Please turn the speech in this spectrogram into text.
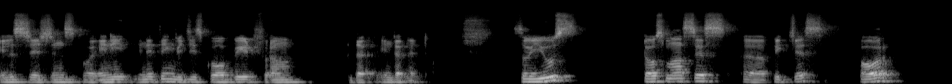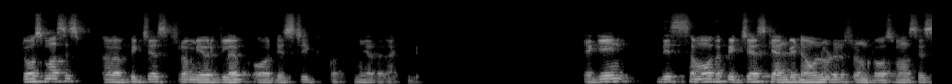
illustrations, or any anything which is copied from the internet. So use Toastmasters uh, pictures or Toastmasters uh, pictures from your club or district or any other activity. Again, this some of the pictures can be downloaded from Toastmasters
